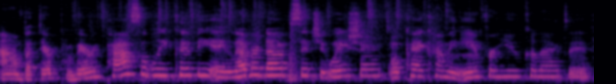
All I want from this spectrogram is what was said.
Um, but there very possibly could be a lever dove situation, okay, coming in for you, collective,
